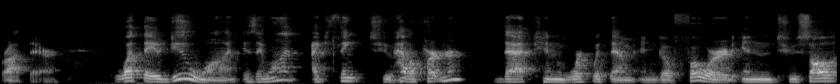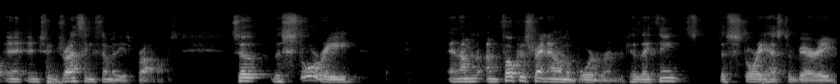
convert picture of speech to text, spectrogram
brought there what they do want is they want, I think, to have a partner that can work with them and go forward into solve uh, into addressing some of these problems. So the story, and I'm, I'm focused right now on the boardroom because I think the story has to vary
